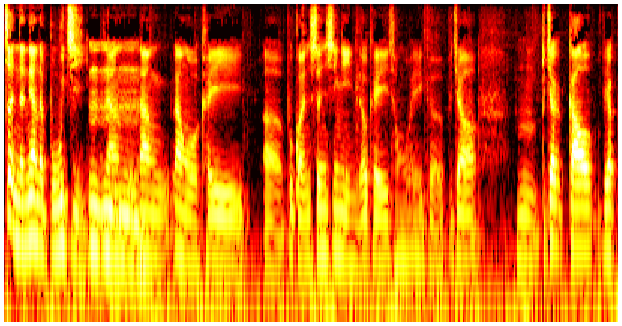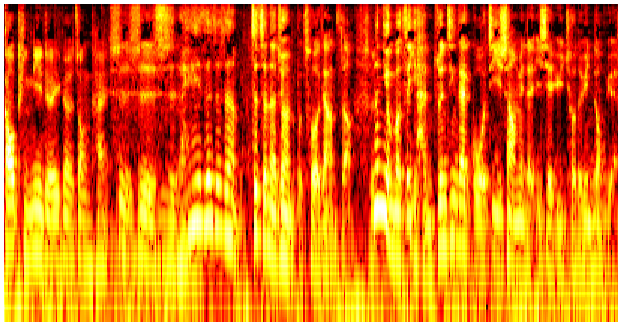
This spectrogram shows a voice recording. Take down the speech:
正能量的补给，嗯，这样让让我可以呃，不管身心灵都可以成为一个比较嗯比较高比较高频率的一个状态。是是是，哎，这这这这真的就很不错，这样子哦。那你有没有自己很尊敬在国际上面的一些羽球的运动员？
